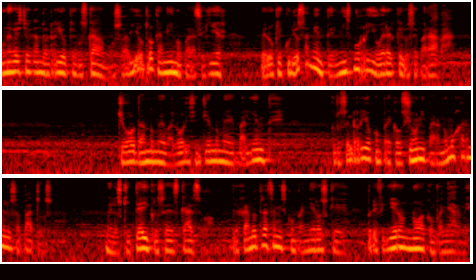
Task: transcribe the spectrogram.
Una vez llegando al río que buscábamos, había otro camino para seguir, pero que curiosamente el mismo río era el que lo separaba. Yo, dándome valor y sintiéndome valiente, crucé el río con precaución y para no mojarme los zapatos, me los quité y crucé descalzo, dejando atrás a mis compañeros que prefirieron no acompañarme.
